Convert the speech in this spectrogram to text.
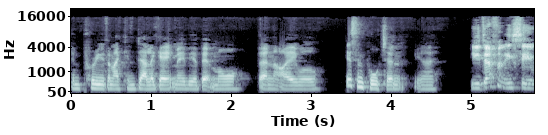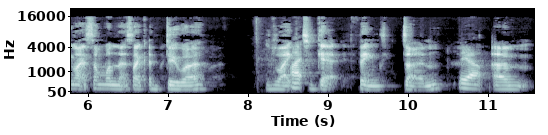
improve and I can delegate maybe a bit more, then I will, it's important, you know. You definitely seem like someone that's like a doer, like I, to get things done. Yeah. Um,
